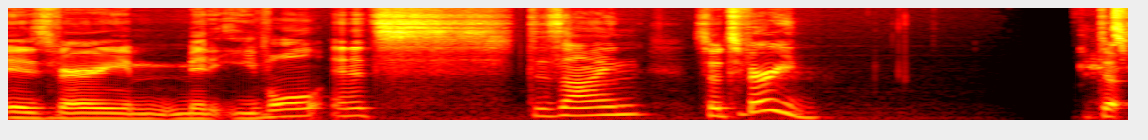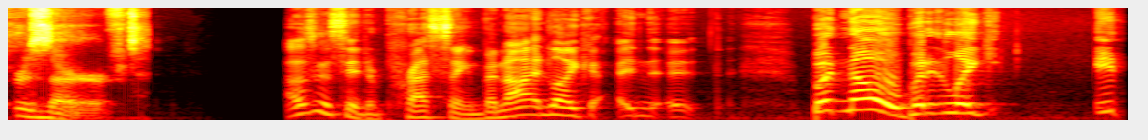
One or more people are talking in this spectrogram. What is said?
is very medieval in its design. So it's very. It's reserved. I was gonna say depressing, but not like. uh, But no, but it, like it.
